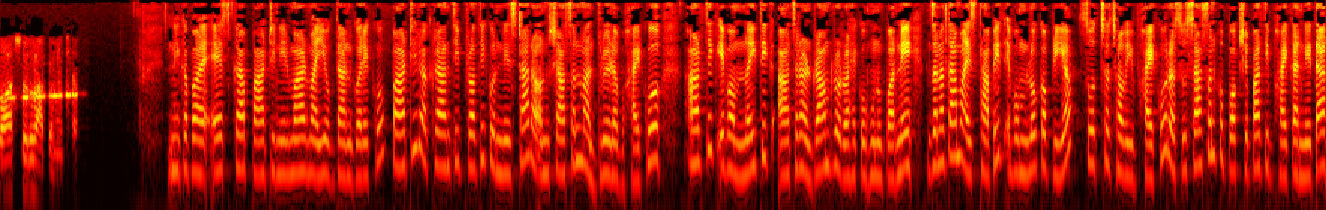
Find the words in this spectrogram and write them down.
बहस सुरुवात हुनेछ नेकपा एसका पार्टी निर्माणमा योगदान गरेको पार्टी र क्रान्ति प्रतिको निष्ठा र अनुशासनमा दृढ़ भएको आर्थिक एवं नैतिक आचरण राम्रो रहेको हुनुपर्ने जनतामा स्थापित एवं लोकप्रिय स्वच्छ छवि भएको र सुशासनको पक्षपाती भएका नेता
